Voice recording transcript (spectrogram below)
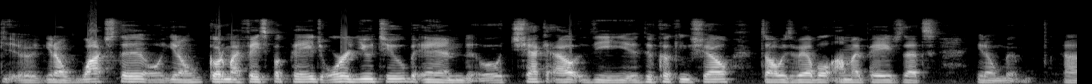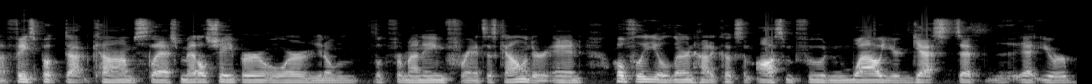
you know, watch the, you know, go to my Facebook page or YouTube and check out the the cooking show. It's always available on my page. That's, you know, uh, facebook.com slash metal shaper or, you know, look for my name, Francis Collender. And hopefully you'll learn how to cook some awesome food and wow your guests at, at your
